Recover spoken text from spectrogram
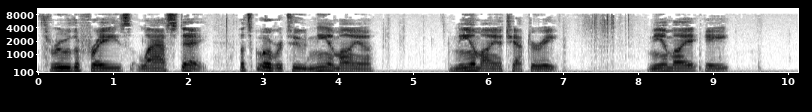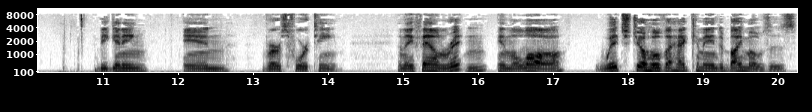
through the phrase last day. Let's go over to Nehemiah, Nehemiah chapter 8. Nehemiah 8, beginning in verse 14. And they found written in the law which Jehovah had commanded by Moses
